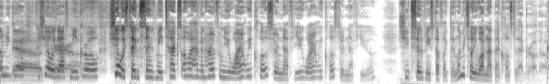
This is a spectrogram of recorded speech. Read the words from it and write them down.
Tommy girl. Because she always asks me, girl. girl, she always t- sends me texts, oh, I haven't heard from you. Why aren't we closer, nephew? Why aren't we closer, nephew? She sends me stuff like that. Let me tell you why I'm not that close to that girl, though.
